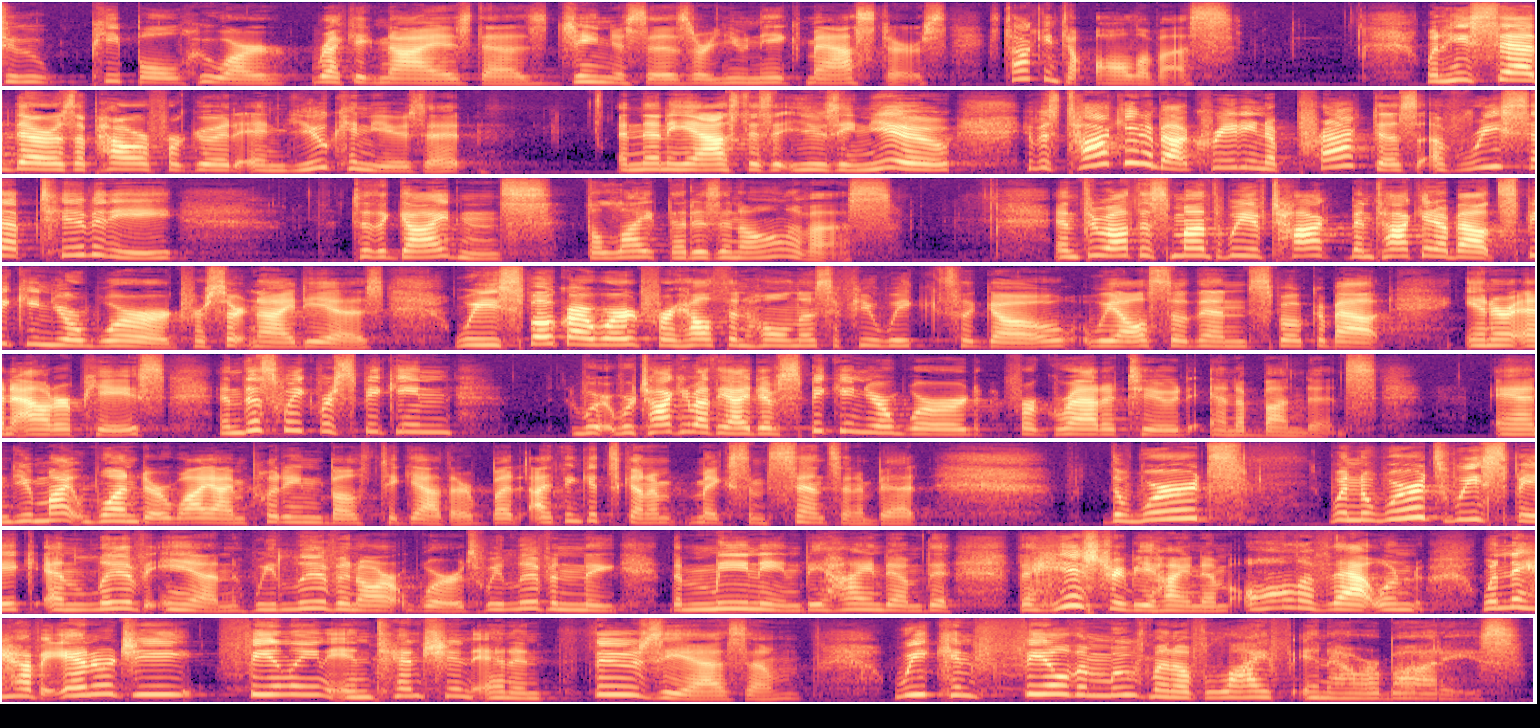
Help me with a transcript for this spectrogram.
to people who are recognized as geniuses or unique masters. He's talking to all of us. When he said there is a power for good and you can use it, and then he asked, Is it using you? He was talking about creating a practice of receptivity to the guidance, the light that is in all of us. And throughout this month, we have talk, been talking about speaking your word for certain ideas. We spoke our word for health and wholeness a few weeks ago. We also then spoke about inner and outer peace. And this week, we're speaking, we're, we're talking about the idea of speaking your word for gratitude and abundance. And you might wonder why I'm putting both together, but I think it's going to make some sense in a bit. The words when the words we speak and live in, we live in our words, we live in the, the meaning behind them, the, the history behind them, all of that, when, when they have energy, feeling, intention, and enthusiasm, we can feel the movement of life in our bodies.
